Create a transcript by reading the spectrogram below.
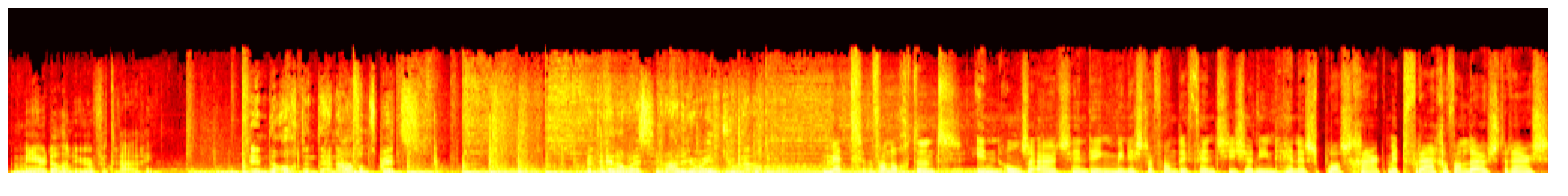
meer dan een uur vertraging. In de ochtend- en avondspits, het NOS Radio 1-journaal. Met vanochtend in onze uitzending minister van Defensie Janine Hennis-Plasgaard... met vragen van luisteraars.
